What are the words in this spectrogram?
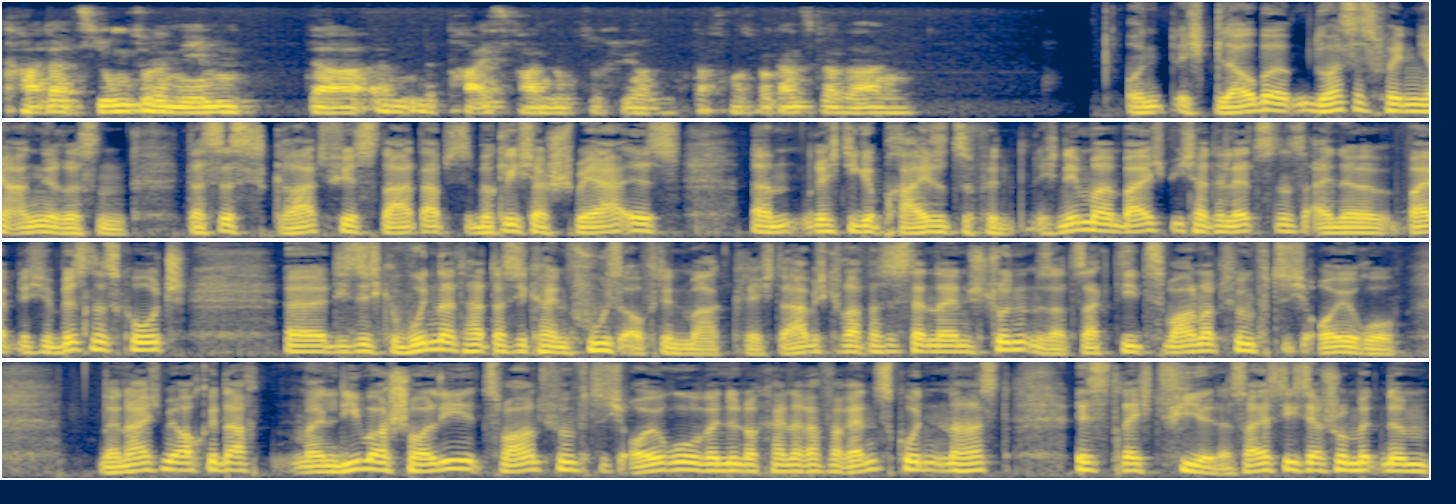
gerade als Jungsunternehmen da ähm, eine Preisverhandlung zu führen. Das muss man ganz klar sagen. Und ich glaube, du hast es vorhin ja angerissen, dass es gerade für Startups wirklich ja schwer ist, ähm, richtige Preise zu finden. Ich nehme mal ein Beispiel. Ich hatte letztens eine weibliche Business Coach, äh, die sich gewundert hat, dass sie keinen Fuß auf den Markt kriegt. Da habe ich gefragt, was ist denn dein Stundensatz? Sagt die 250 Euro. Dann habe ich mir auch gedacht, mein lieber Scholli, 250 Euro, wenn du noch keine Referenzkunden hast, ist recht viel. Das heißt, die ist ja schon mit einem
